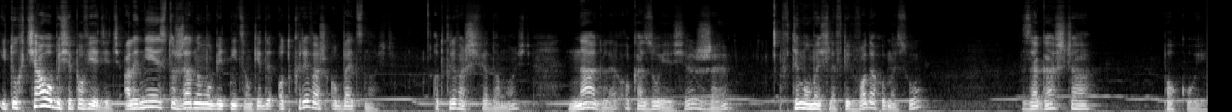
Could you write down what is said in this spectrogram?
I tu chciałoby się powiedzieć, ale nie jest to żadną obietnicą. Kiedy odkrywasz obecność, odkrywasz świadomość, nagle okazuje się, że w tym umyśle, w tych wodach umysłu, zagaszcza pokój,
